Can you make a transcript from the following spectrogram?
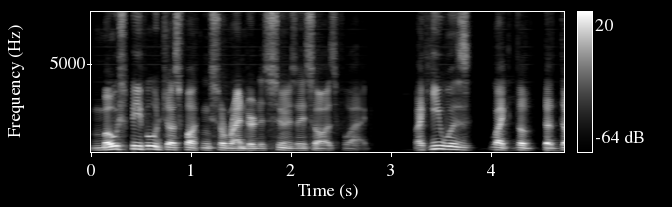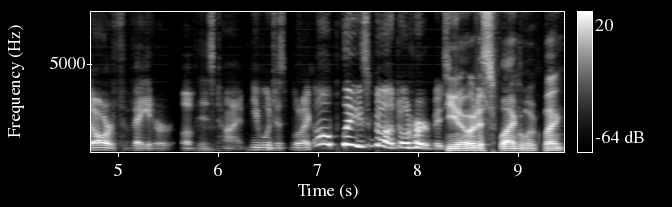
Most people just fucking surrendered as soon as they saw his flag. Like he was like the the Darth Vader of his time. He would just be like, "Oh please, God, don't hurt me." Do you know what his flag looked like?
